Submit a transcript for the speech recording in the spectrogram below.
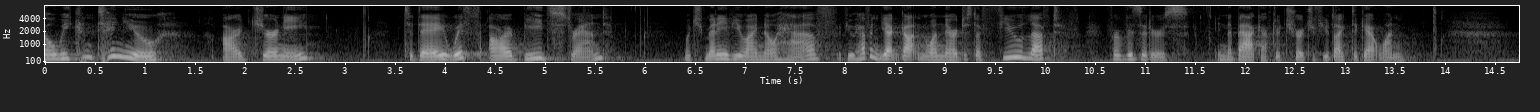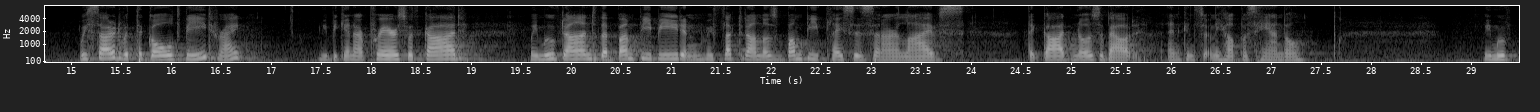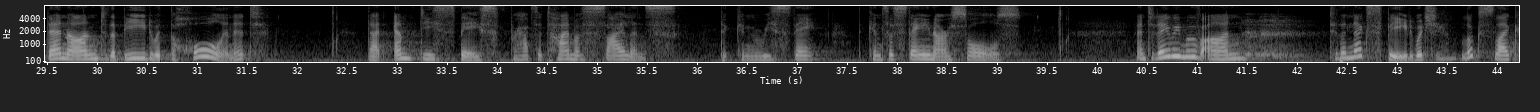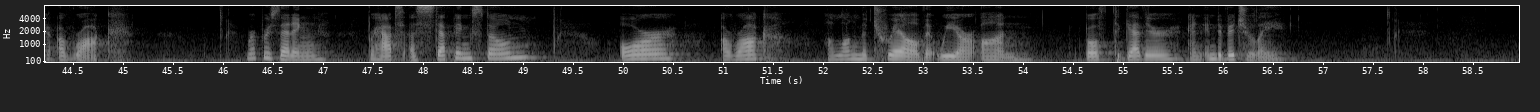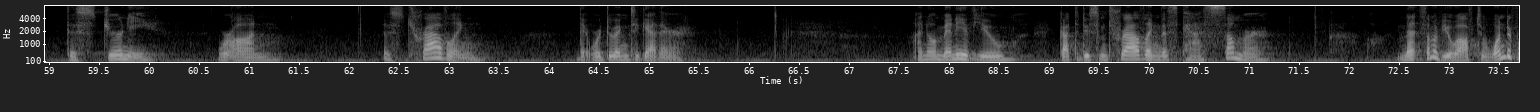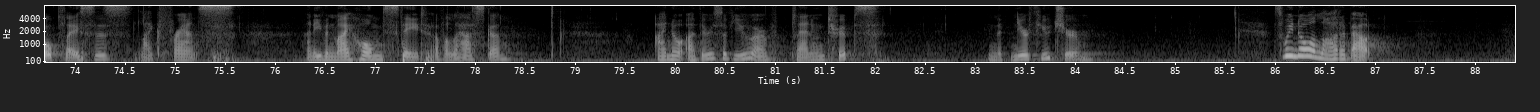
So we continue our journey today with our bead strand, which many of you I know have. If you haven't yet gotten one, there are just a few left for visitors in the back after church if you'd like to get one. We started with the gold bead, right? We begin our prayers with God. We moved on to the bumpy bead and reflected on those bumpy places in our lives that God knows about and can certainly help us handle. We moved then on to the bead with the hole in it, that empty space, perhaps a time of silence that can, restain, can sustain our souls. And today we move on to the next bead, which looks like a rock, representing perhaps a stepping stone or a rock along the trail that we are on, both together and individually this journey we're on, this traveling that we're doing together. I know many of you got to do some traveling this past summer. Met some of you off to wonderful places like France and even my home state of Alaska. I know others of you are planning trips in the near future. So we know a lot about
